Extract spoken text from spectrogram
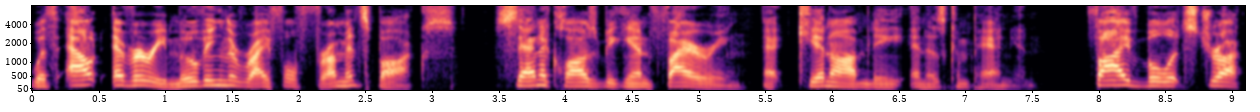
Without ever removing the rifle from its box, Santa Claus began firing at Ken Obney and his companion. Five bullets struck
